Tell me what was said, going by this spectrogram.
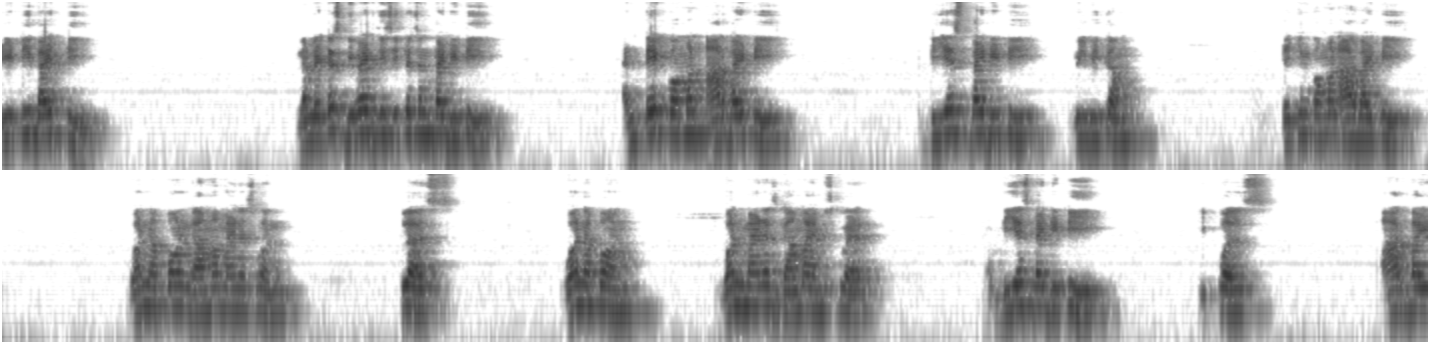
dt by t. Now let us divide this equation by dt and take common r by t. ds by dt will become taking common r by t 1 upon gamma minus 1 plus 1 upon 1 minus gamma m square ds by dt equals r by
